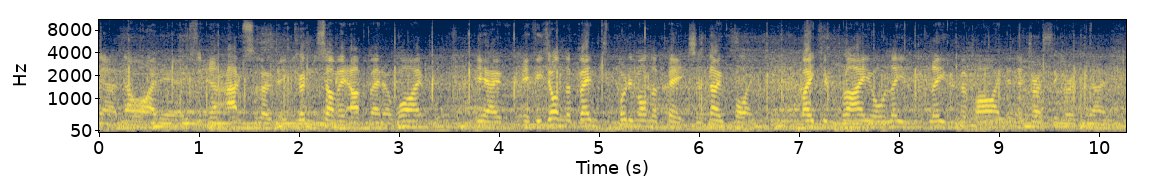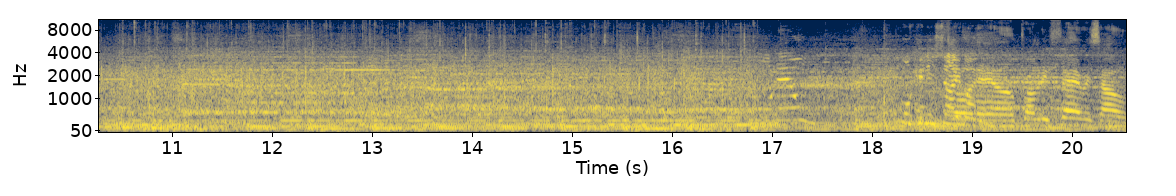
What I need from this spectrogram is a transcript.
Yeah, no idea. He's, uh, absolutely. Couldn't sum it up better. Why? You know, if he's on the bench, put him on the pitch. There's no point. Make him play or leave, leave him behind in the dressing room. No. What can you say, mate? nil, probably fair result.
